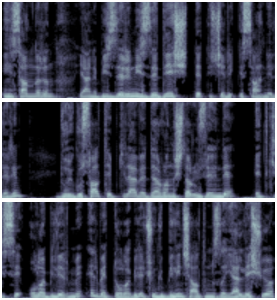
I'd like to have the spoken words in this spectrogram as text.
insanların yani bizlerin izlediği şiddet içerikli sahnelerin duygusal tepkiler ve davranışlar üzerinde etkisi olabilir mi? Elbette olabilir çünkü bilinçaltımızda yerleşiyor.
